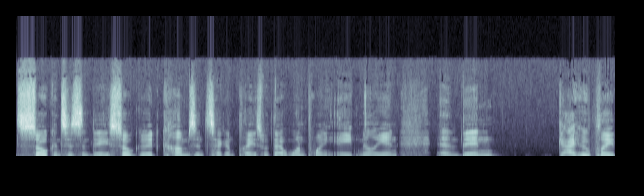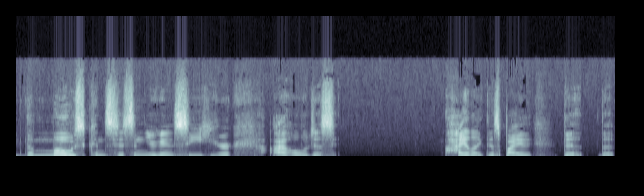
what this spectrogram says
so consistent today, so good, comes in second place with that 1.8 million, and then guy who played the most consistent. You're going to see here. I'll just highlight this by the the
